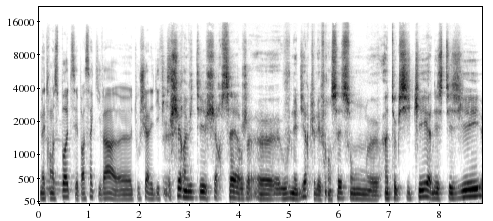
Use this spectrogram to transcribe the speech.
mettre un spot, c'est pas ça qui va euh, toucher à l'édifice. Cher invité, cher Serge, euh, vous venez de dire que les Français sont intoxiqués, anesthésiés.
